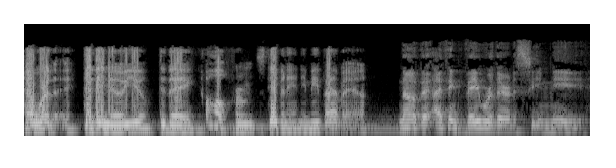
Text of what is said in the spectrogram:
how were they? Did they know you? Did they? Oh, from Steve and Andy Meet Batman. No, they, I think they were there to see me.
